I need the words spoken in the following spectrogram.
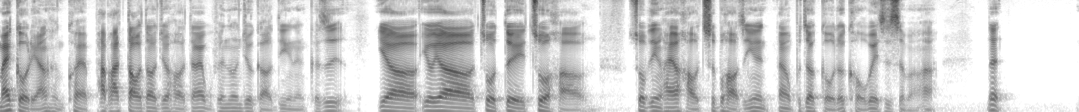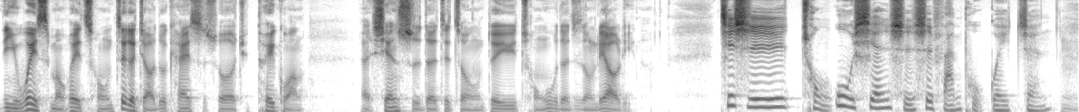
买狗粮很快，啪啪倒倒就好，大概五分钟就搞定了。可是要又要做对做好，说不定还有好吃不好吃，因为但我不知道狗的口味是什么哈。那你为什么会从这个角度开始说去推广呃鲜食的这种对于宠物的这种料理呢？其实宠物鲜食是返璞归真。嗯，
